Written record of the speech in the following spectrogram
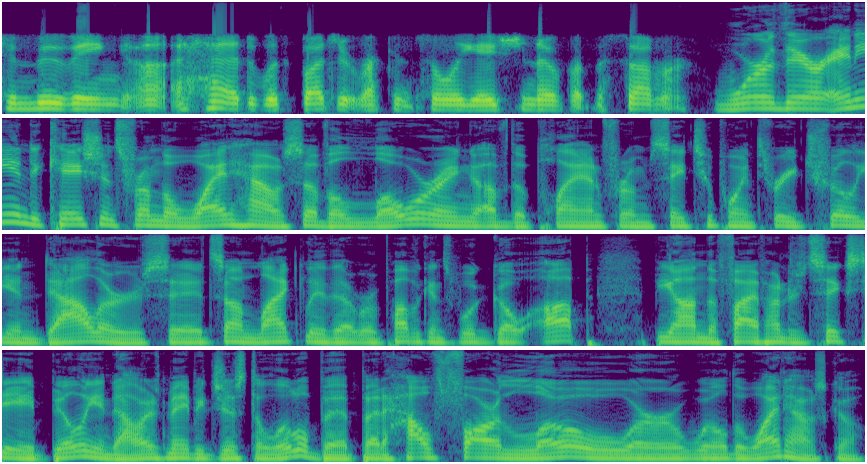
to moving uh, ahead with budget reconciliation over the summer. Were there any indications from the White House of a lowering of the plan from, say, $2.3 trillion? It's unlikely that Republicans would go up beyond the $568 billion, maybe just a little bit, but how far lower will the White House go?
